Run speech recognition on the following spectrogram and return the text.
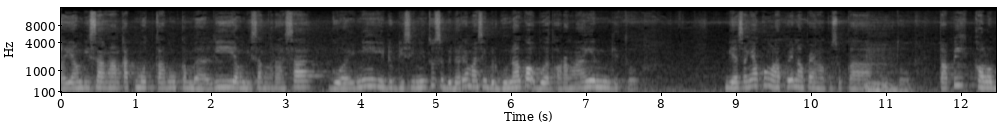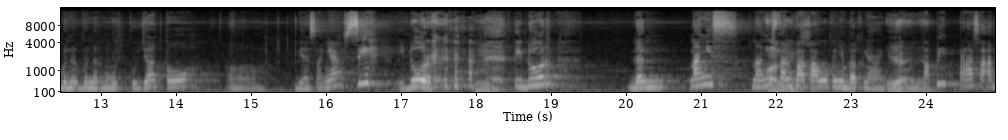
Eh, yang bisa ngangkat mood kamu kembali yang bisa ngerasa gua ini hidup di sini tuh sebenarnya masih berguna kok buat orang lain gitu. Biasanya aku ngelakuin apa yang aku suka gitu. Tapi kalau bener-bener moodku jatuh eh, biasanya sih tidur. Tidur dan nangis nangis Oh, tanpa nangis ya. tahu penyebabnya gitu Iya, iya. tapi perasaan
